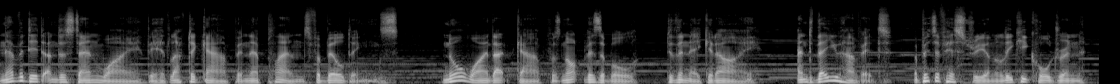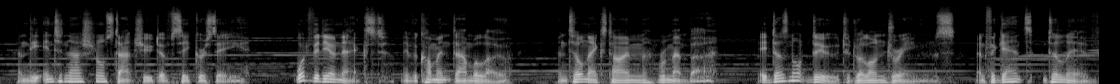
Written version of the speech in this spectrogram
never did understand why they had left a gap in their plans for buildings, nor why that gap was not visible to the naked eye. And there you have it a bit of history on the leaky cauldron and the International Statute of Secrecy. What video next? Leave a comment down below. Until next time, remember, it does not do to dwell on dreams and forget to live.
